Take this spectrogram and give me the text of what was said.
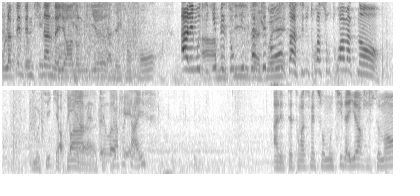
On l'appelait Denchinan d'ailleurs hein, dans le milieu. Regarde avec son front. Allez, Mouti qui ah, fait son kill, ça c'est bon ça, c'est du 3 sur 3 maintenant. Mouti qui a pris, euh, qui a pris un peu de tarif. Allez, peut-être on va se mettre sur Mouti d'ailleurs, justement.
